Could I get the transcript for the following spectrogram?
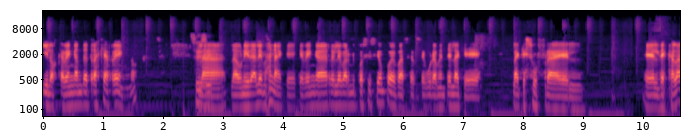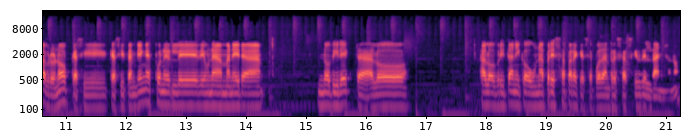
y los que vengan detrás que arreen, ¿no? la, la, unidad alemana que, que, venga a relevar mi posición pues va a ser seguramente la que la que sufra el, el descalabro, ¿no? Casi, casi también es ponerle de una manera no directa a los a los británicos una presa para que se puedan resarcir del daño, ¿no?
